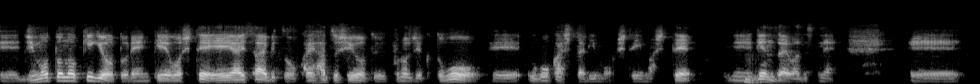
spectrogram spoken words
えー、地元の企業と連携をして AI サービスを開発しようというプロジェクトを、えー、動かしたりもしていまして、えー、現在はですね、えー、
